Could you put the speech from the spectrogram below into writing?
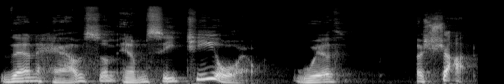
then have some MCT oil with a shot.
